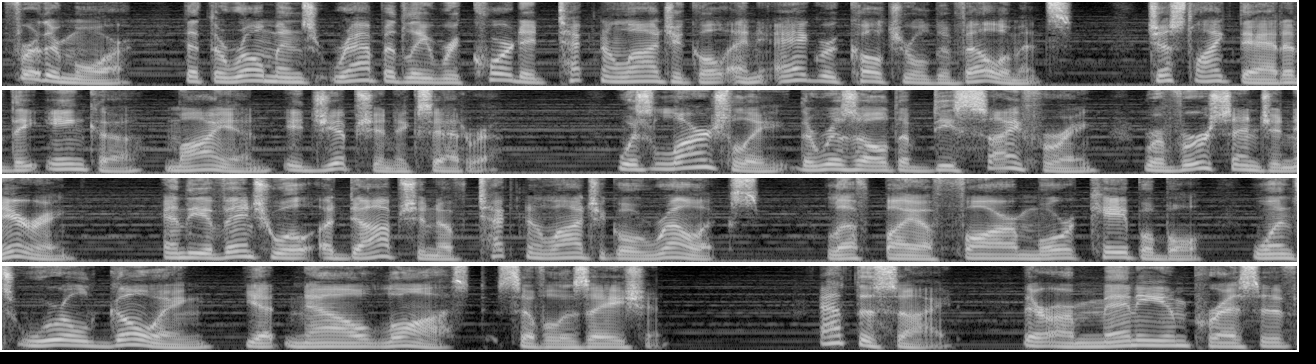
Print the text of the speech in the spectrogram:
Furthermore, that the Romans rapidly recorded technological and agricultural developments, just like that of the Inca, Mayan, Egyptian, etc., was largely the result of deciphering, reverse engineering, and the eventual adoption of technological relics left by a far more capable, once world-going, yet now lost civilization. At the site, there are many impressive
